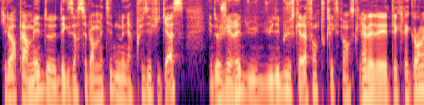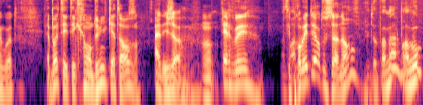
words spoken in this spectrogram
qui leur permet de- d'exercer leur métier de manière plus efficace et de gérer du, du début jusqu'à la fin toute l'expérience client. Elle a été créée quand, la boîte? La boîte a été créée en 2014. Ah, déjà? Mm. Hervé, c'est bah. prometteur tout ça, non? Plutôt pas mal, bravo.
